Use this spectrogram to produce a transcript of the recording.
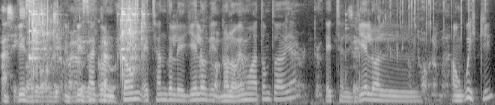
Así, Empieza, se va a tomar- para empieza los con. Tom echándole hielo, que no lo vemos a Tom todavía, echa el Sí. hielo al, a un whisky.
